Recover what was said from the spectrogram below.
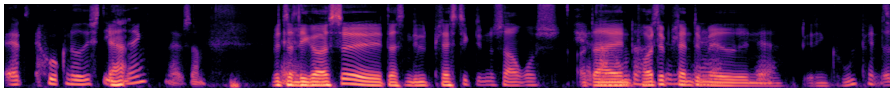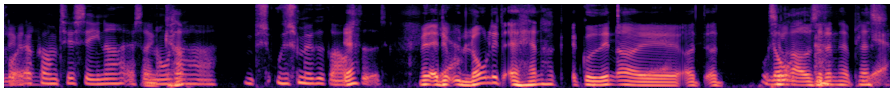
at hugge noget i stenen, ja. ikke? Altså, Men der Øh. ligger også øh, der er sådan en lille plastikdinosaurus, Ja, og der der, er er en der potteplante ja, med en, ja. er det en kuglepind, der tror ligger jeg der? kommer til senere. Altså en nogen, kam. der har udsmykket gravstedet. Men er det Ja. ulovligt, at han har gået ind og, øh, og, og tilraget sig den her plads? Ja,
